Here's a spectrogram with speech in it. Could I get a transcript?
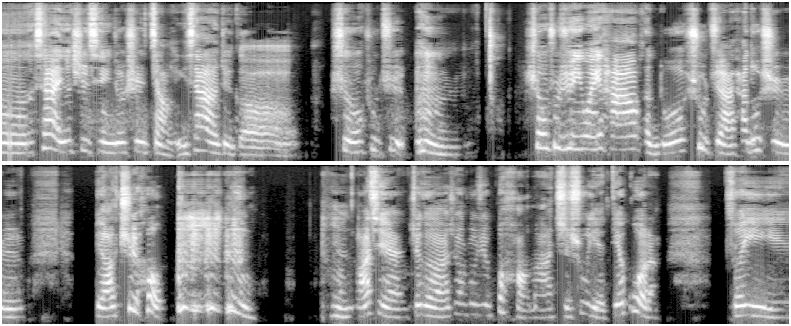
嗯，下一个事情就是讲一下这个社融数据。嗯，社融数据，因为它很多数据啊，它都是比较滞后。嗯，而且这个社融数据不好嘛，指数也跌过了，所以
